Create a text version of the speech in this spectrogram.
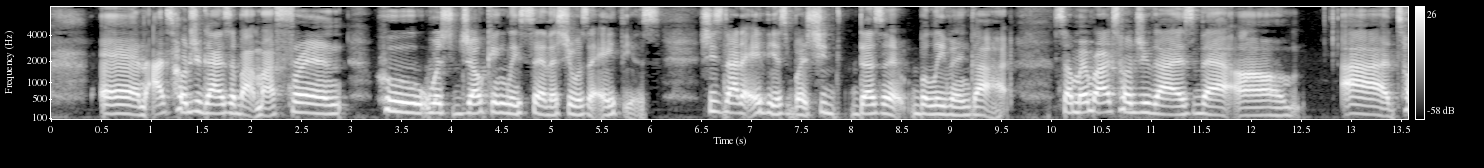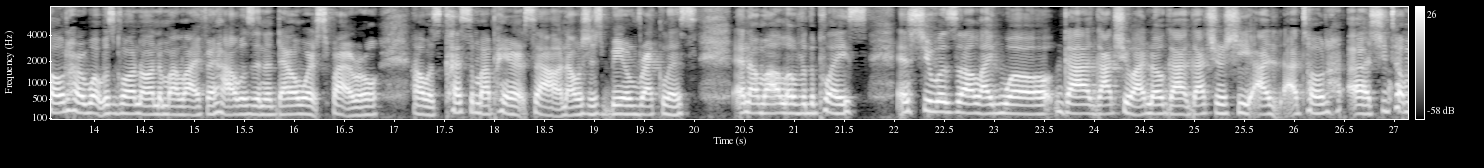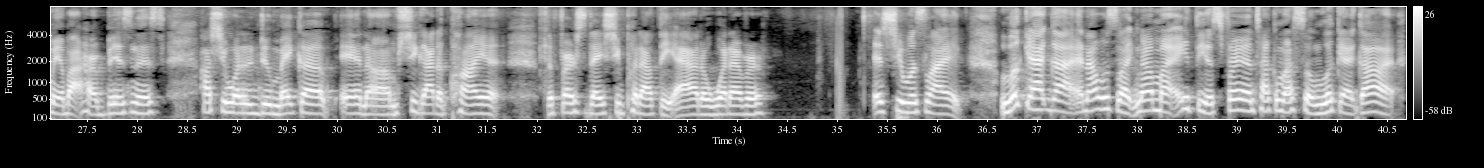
and I told you guys about my friend who was jokingly said that she was an atheist. She's not an atheist, but she doesn't believe in God. So remember I told you guys that um I told her what was going on in my life and how I was in a downward spiral. I was cussing my parents out and I was just being reckless and I'm all over the place. And she was uh, like, well, God got you. I know God got you. And she, I, I told uh, she told me about her business, how she wanted to do makeup and, um, she got a client the first day she put out the ad or whatever and she was like, look at God. And I was like, not my atheist friend talking about some look at God.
